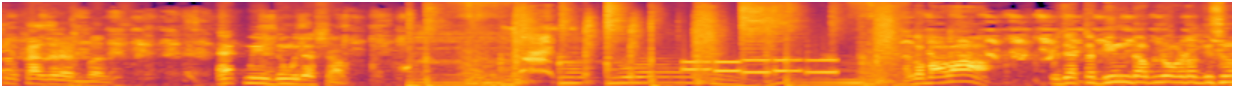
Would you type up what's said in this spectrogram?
তোর কাজের এক মিনিট, জমিদার সাহেব হ্যালো বাবা, ওই যে একটা বিম ডাব্লিউ অর্ডার দিছিল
